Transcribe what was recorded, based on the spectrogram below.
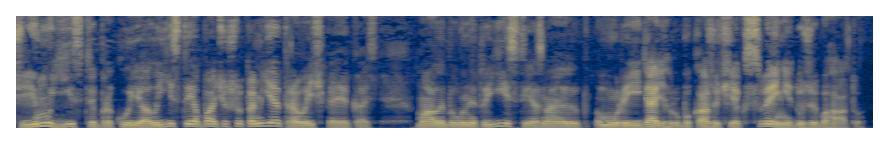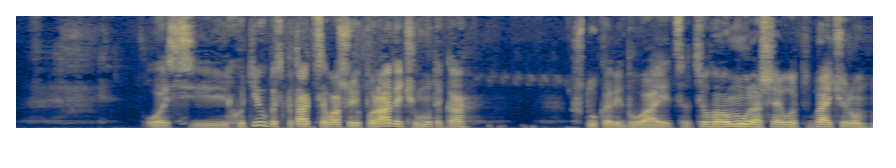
Чи йому їсти бракує, але їсти я бачу, що там є травичка якась. Мали би вони то їсти. Я знаю, амури їдять, грубо кажучи, як свині дуже багато. Ось, і хотів би спитатися вашої поради, чому така штука відбувається. Цього амура ще от вечором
